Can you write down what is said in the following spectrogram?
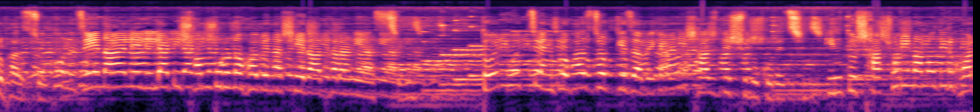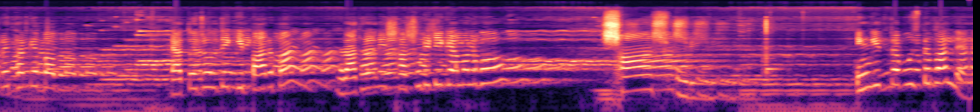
প্রভাস যজ্ঞ যে না এলে লীলাটি সম্পূর্ণ হবে না, সে রাধারানী আসছেন। তৈরি হচ্ছেন প্রভাস যজ্ঞে যাবে কেন সাজতে শুরু করেছে। কিন্তু শাশুড়ি ননদীর ঘরে থাকে বাবা। এত জলদি কি পারবা রাধারানীর শাশুড়িটি কেমন গো? শাশুড়ি ইঙ্গিতটা বুঝতে পারলেন?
